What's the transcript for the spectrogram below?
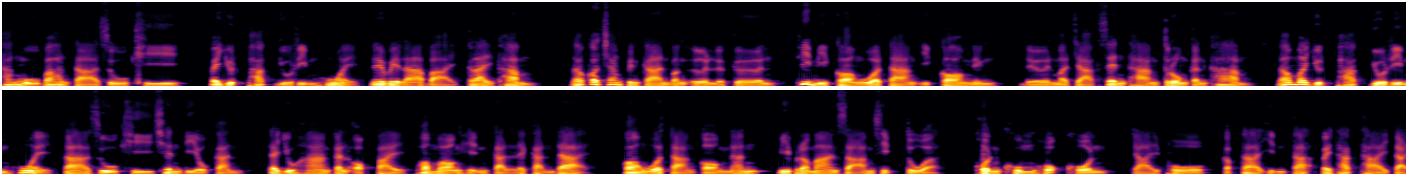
ทางหมู่บ้านตาซูคี ไปหยุดพักอยู่ริมห้วยในเวลาบ่ายใกล้ค่ำแล้วก็ช่างเป็นการบังเอิญเหลือเกิน ที่มีกองวัวต่างอีกกองหนึ่ง เดินมาจากเส้นทางตรงกันข้าม แล้วมาหยุดพักอยู่ริมห้วยตาซูคีเช่นเดียวกัน แต่อยู่ห่างกันออกไปพอมองเห็นกันและกันได้ กองวัวต่างกองนั้นมีประมาณ 30 ตัว คนคุมหกคน จ่ายโพกับตาอินตะไปทักทายไต่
